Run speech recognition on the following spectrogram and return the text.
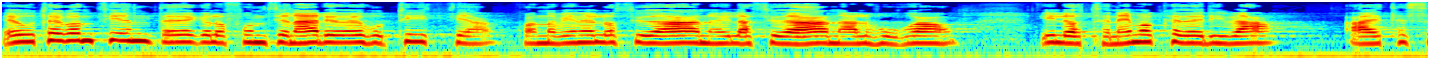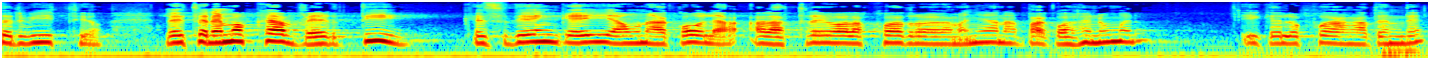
¿Es usted consciente de que los funcionarios de justicia, cuando vienen los ciudadanos y las ciudadanas al juzgado y los tenemos que derivar a este servicio, les tenemos que advertir que se tienen que ir a una cola a las 3 o a las 4 de la mañana para coger números y que los puedan atender?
